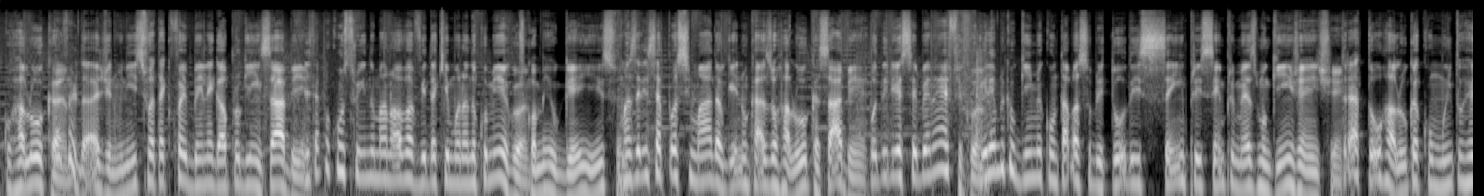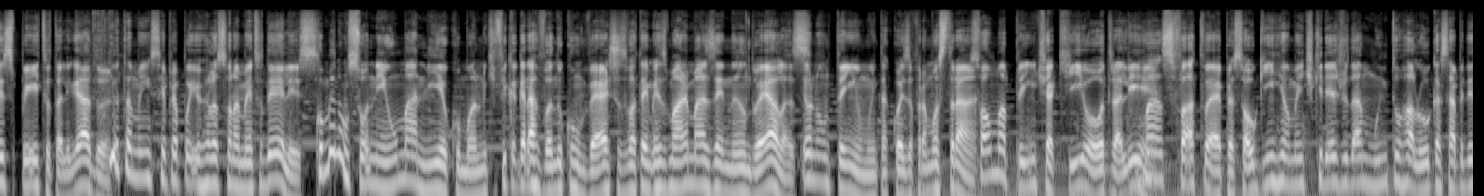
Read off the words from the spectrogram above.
com o Haluka. Na verdade, no início até que foi bem legal pro Gin, sabe? Ele tava construindo uma nova vida aqui morando comigo. Ficou meio gay isso. Mas ele se aproximar de alguém, no caso o Haluka, sabe? Poderia ser benéfico. Me lembro que o Gin me contava sobre tudo e sempre, sempre mesmo o Gin, gente, tratou o Haluka com muito respeito, tá ligado? E eu também sempre apoiei o relacionamento deles. Como eu não sou nenhum maníaco, mano, que fica gravando conversas ou até mesmo armazenando elas, eu não tenho muita coisa pra mostrar. Só uma print aqui ou outra ali. Mas fato é, pessoal, o Gin realmente queria ajudar muito o Haluka, sabe, de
